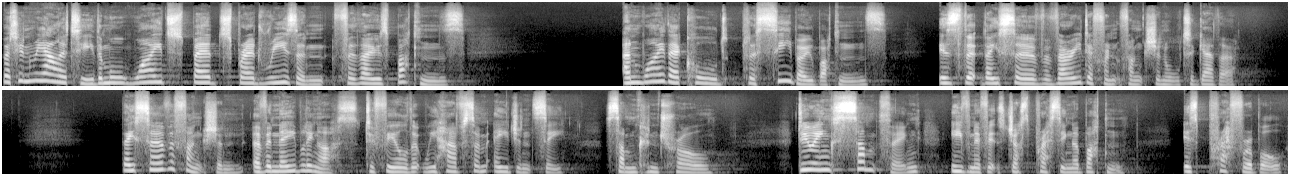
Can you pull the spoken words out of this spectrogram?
But in reality, the more widespread reason for those buttons and why they're called placebo buttons is that they serve a very different function altogether. They serve a function of enabling us to feel that we have some agency, some control. Doing something, even if it's just pressing a button, is preferable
